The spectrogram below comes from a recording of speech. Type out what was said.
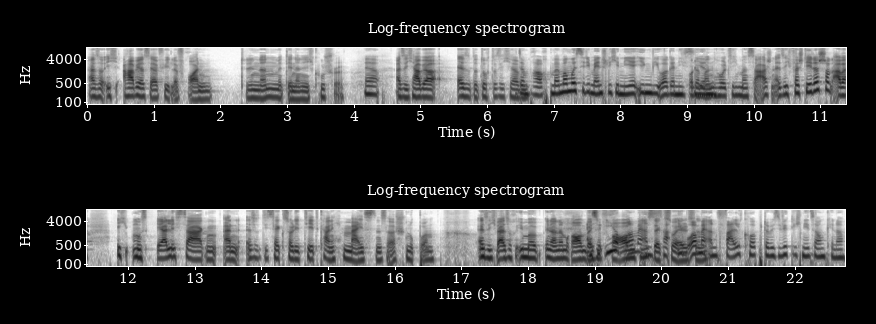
Also ich habe ja sehr viele Freundinnen, mit denen ich kuschel. ja, Also ich habe ja, also dadurch, dass ich ja, dann braucht man, man muss sich die menschliche Nähe irgendwie organisieren. oder man holt sich Massagen. Also ich verstehe das schon, aber ich muss ehrlich sagen, an, also die Sexualität kann ich meistens erschnuppern. Also ich weiß auch immer in einem Raum, welche also ich habe Frauen einen, Fa ich bisexuell hab einmal sind. einen Fall gehabt, da habe ich es wirklich nicht sagen können.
